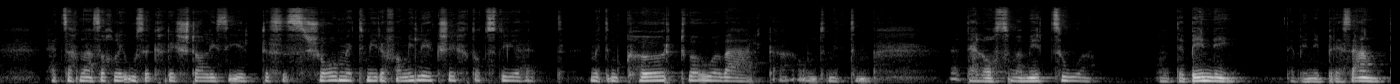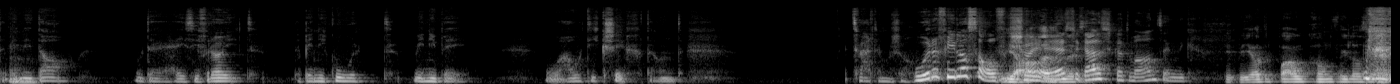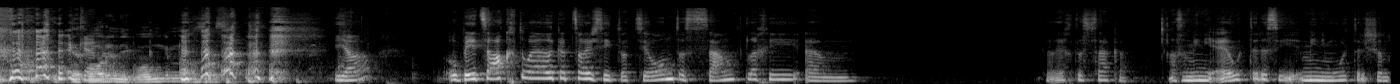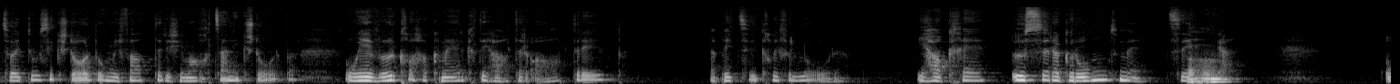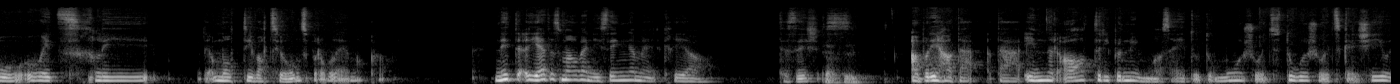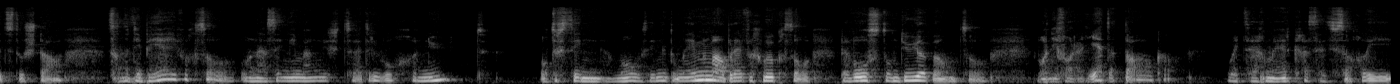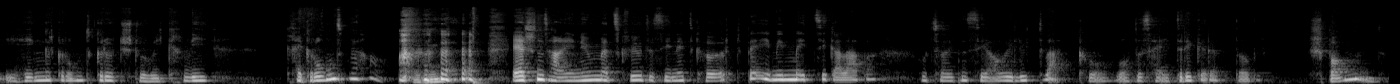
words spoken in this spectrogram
hat sich dann so ein bisschen herauskristallisiert, dass es schon mit meiner Familiengeschichte zu tun hat. Mit dem gehört werden und mit dem, dann lassen wir mir zu. Und dann bin ich, dann bin ich präsent, dann bin ich da. Und dann haben sie Freude, dann bin ich gut, wie ich bin. Und all diese Geschichten. Und jetzt werden wir schon hure philosophisch, ja, schon in der ersten, das ist gerade wahnsinnig. Ich bin ja der Balkonphilosoph. geborene genau. Gewungen. Also. ja. Und jetzt aktuell so in der Situation, dass sämtliche, ähm, wie soll ich das sagen? Also meine Eltern sind, meine Mutter ist schon 2000 gestorben und mein Vater ist im 18 gestorben. Und ich wirklich habe gemerkt, ich habe den Antrieb ein bisschen verloren. Ich habe keinen äußeren Grund mehr zu singen. Aha und, und jetzt ein Motivationsprobleme gehabt. Nicht jedes Mal, wenn ich singe, merke ich, ja, das ist es. Das Aber ich habe den, den inneren Antreiber nicht mehr, der sagt, du, du musst und jetzt tust und jetzt gehst du hin und jetzt tust du da. Sondern ich bin einfach so. Und dann singe ich manchmal zwei, drei Wochen nichts. Oder singen. Mal singen tun wir immer mal, aber einfach wirklich so bewusst und üben und so. Was ich vorher jeden Tag habe. Und jetzt ich merke, es ist so ein bisschen in den Hintergrund gerutscht, weil ich wie keinen Grund mehr habe. Erstens habe ich nicht mehr das Gefühl, dass ich nicht gehört bin in meinem jetzigen Leben. Und zweitens sind alle Leute weg, die, die das haben triggert. Oder? Spannend.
